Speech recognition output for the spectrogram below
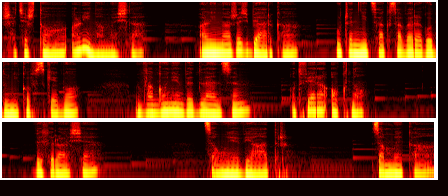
Przecież to Alina, myślę. Alina rzeźbiarka, uczennica Ksawerego Dunikowskiego, w wagonie bydlęcym otwiera okno. Wychyla się, całuje wiatr, zamyka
